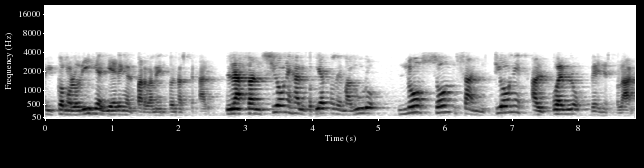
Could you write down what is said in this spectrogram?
y como lo dije ayer en el Parlamento Nacional. Las sanciones al gobierno de Maduro no son sanciones al pueblo venezolano,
